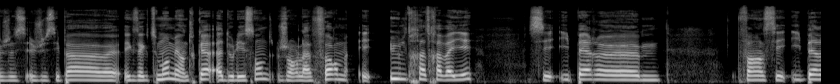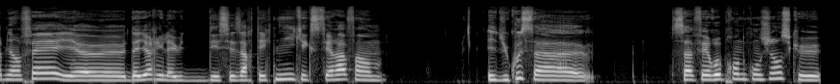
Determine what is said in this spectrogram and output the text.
je, sais, je sais pas exactement, mais en tout cas, adolescente, genre la forme est ultra travaillée. C'est hyper. Enfin, c'est hyper bien fait. Et euh, d'ailleurs, il a eu des Césars techniques, etc. Enfin, et du coup, ça, ça fait reprendre conscience que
